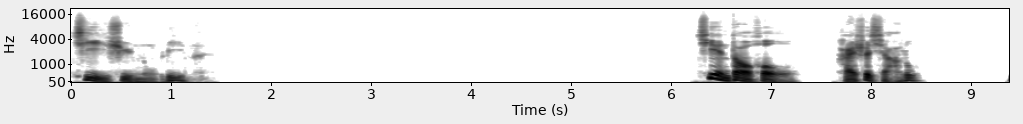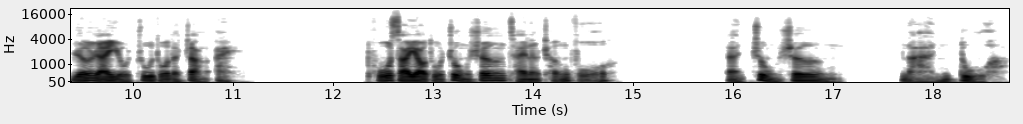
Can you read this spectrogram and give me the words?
继续努力呢。见到后还是狭路，仍然有诸多的障碍。菩萨要度众生才能成佛，但众生难度啊。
